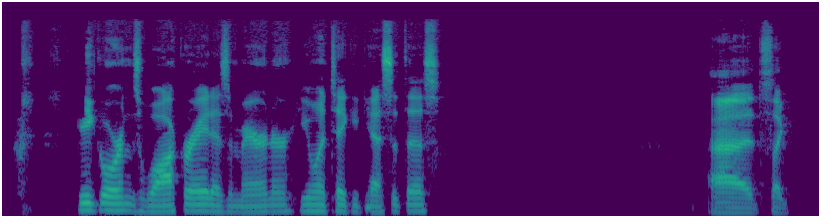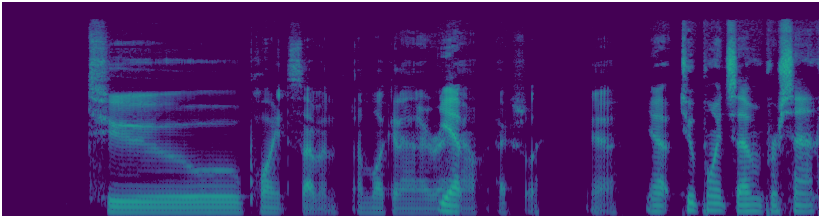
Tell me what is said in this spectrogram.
Dee Gordon's walk rate as a Mariner. You want to take a guess at this? uh, it's like two point seven. I'm looking at it right Yep. now. Actually, yeah. Yeah, two point seven percent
